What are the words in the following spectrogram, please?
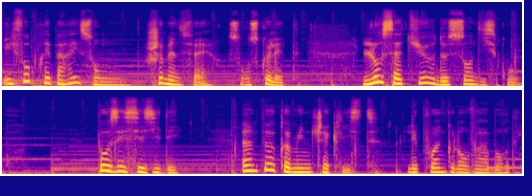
il faut préparer son chemin de fer, son squelette, l'ossature de son discours. Poser ses idées, un peu comme une checklist, les points que l'on va aborder.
